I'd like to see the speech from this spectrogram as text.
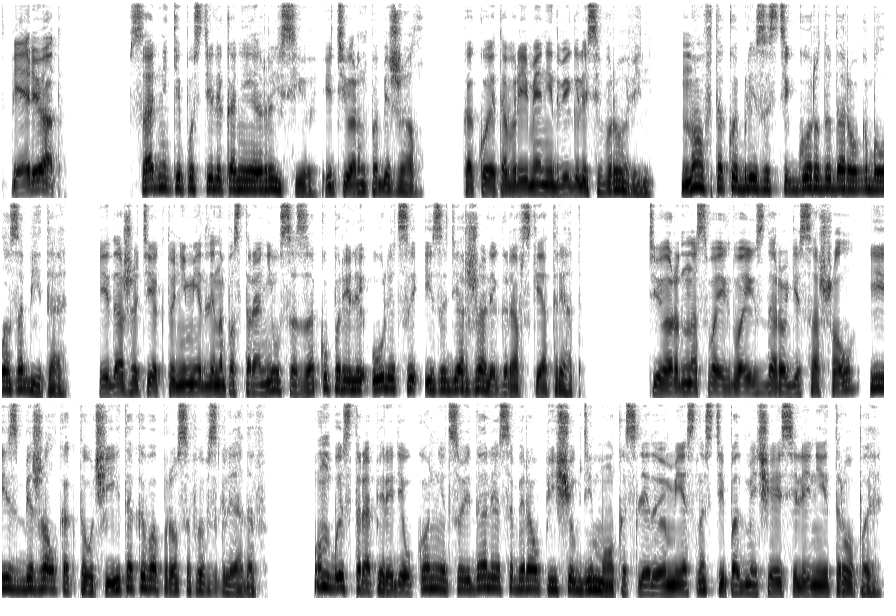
«Вперед!» Всадники пустили коней рысью, и Тёрн побежал. Какое-то время они двигались вровень, но в такой близости к городу дорога была забита, и даже те, кто немедленно посторонился, закупорили улицы и задержали графский отряд. Тёрн на своих двоих с дороги сошел и избежал как толчьи, так и вопросов и взглядов. Он быстро опередил конницу и далее собирал пищу где мог, исследуя местности, подмечая селения и тропы.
